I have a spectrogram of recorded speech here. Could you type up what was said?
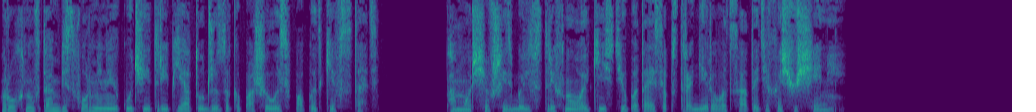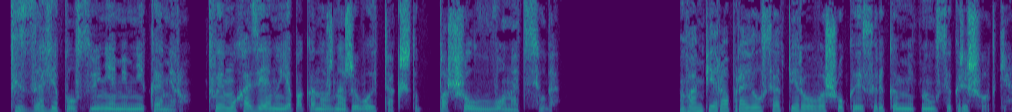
Рухнув там бесформенные кучи тряпья, тут же закопошилась в попытке встать. Поморщившись, Бель встряхнула кистью, пытаясь абстрагироваться от этих ощущений. «Ты залепал слюнями мне камеру. Твоему хозяину я пока нужна живой, так что пошел вон отсюда». Вампир оправился от первого шока и с рыком метнулся к решетке.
